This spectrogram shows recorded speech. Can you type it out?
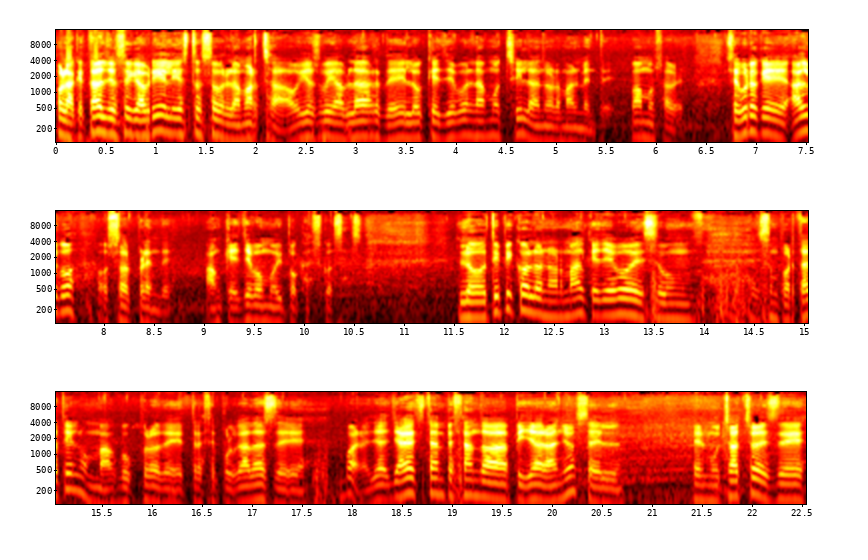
Hola, ¿qué tal? Yo soy Gabriel y esto es sobre la marcha. Hoy os voy a hablar de lo que llevo en la mochila normalmente. Vamos a ver. Seguro que algo os sorprende, aunque llevo muy pocas cosas. Lo típico, lo normal que llevo es un, es un portátil, un MacBook Pro de 13 pulgadas de... Bueno, ya, está empezando a pillar años. El, el muchacho es de...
